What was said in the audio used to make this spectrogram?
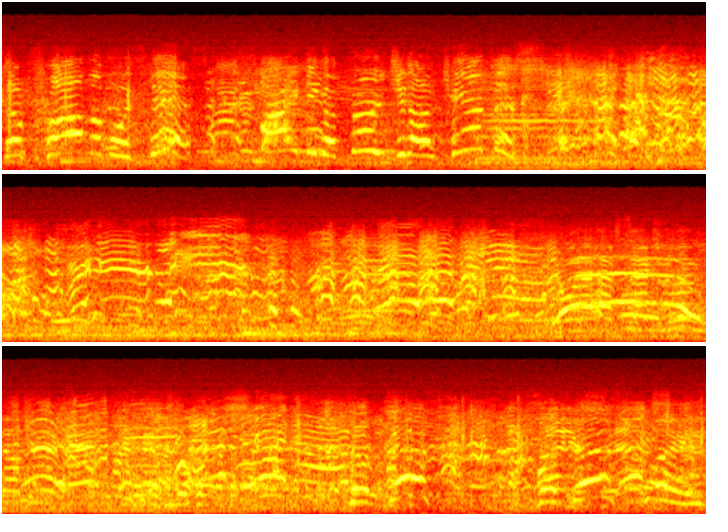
The problem was this, finding a virgin on campus. Right here. Right here. You wanna have sex with them? They'll do it, man. The best, the best place,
